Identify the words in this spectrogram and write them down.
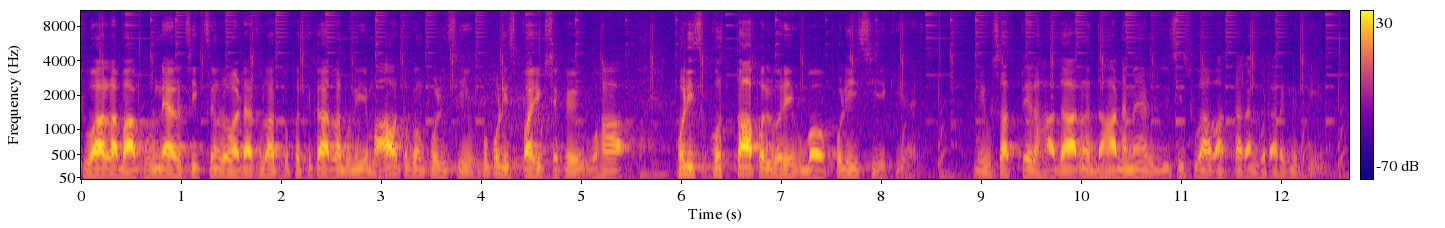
තුවාල ලබා කුරුණෑගල ශික්ෂණ රෝහලට ඇතුළත්ව ප්‍රතිකාර ලැබුණේ මාවතගම පොලිසියේ උප පොලිස් පරීක්ෂකයෙකු හා පොලිස් කොස්තාපල්වරයෙකු බව පොලිසිය කියයි. මේ උසස් පෙළ හදාරන 19 හැවිරිදි සිසුවාව අත්අඩංගුවට අරගෙන තියෙනවා.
